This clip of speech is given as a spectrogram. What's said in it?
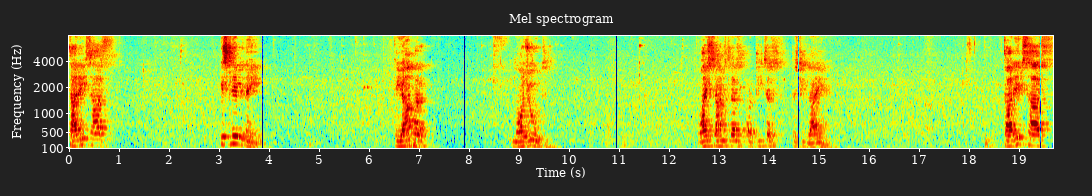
تاریخ ساز اس لیے بھی نہیں کہ یہاں پر موجود وائس چانسلرز اور ٹیچرز تشریف لائے ہیں۔ تاریخ ساز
